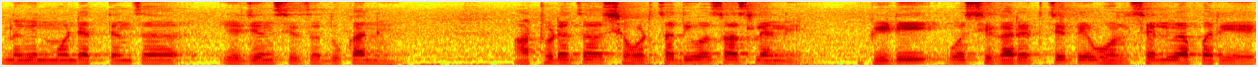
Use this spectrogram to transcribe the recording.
नवीन मोंड्यात त्यांचं एजन्सीचं दुकान आहे. आठवड्याचा शेवटचा दिवस असल्याने बिडी व सिगारेटचे ते होलसेल व्यापारी आहे.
